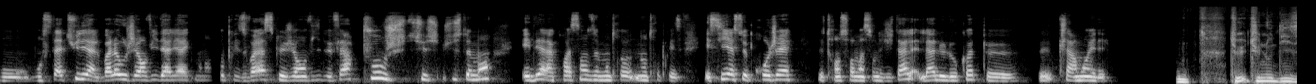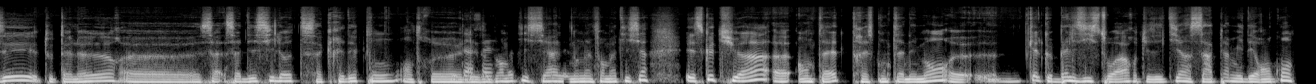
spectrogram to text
mon, statut idéal, voilà où j'ai envie d'aller avec mon entreprise, voilà ce que j'ai envie de faire pour justement aider à la croissance de mon, entreprise. Et s'il y a ce projet de transformation digitale, là le low code peut, clairement aider. Tu, tu nous disais tout à l'heure, euh, ça, ça décilote, ça crée des ponts entre les fait. informaticiens et les non-informaticiens. Est-ce que tu as euh, en tête, très spontanément, euh, quelques belles histoires où tu dis, tiens, ça a permis des rencontres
